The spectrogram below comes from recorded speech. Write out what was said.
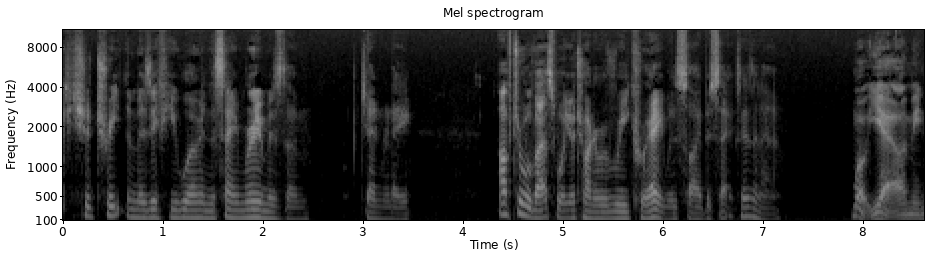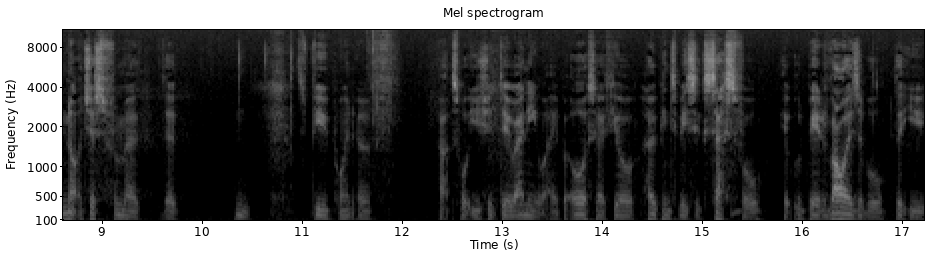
you should treat them as if you were in the same room as them. Generally, after all, that's what you're trying to recreate with cybersex, isn't it? Well, yeah, I mean, not just from a the viewpoint of that's what you should do anyway, but also if you're hoping to be successful, it would be advisable that you.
